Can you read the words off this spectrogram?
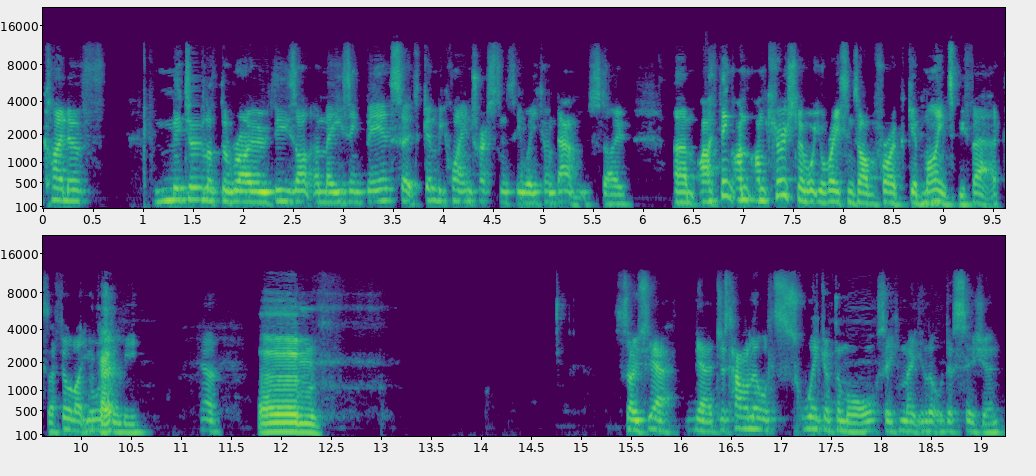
kind of middle of the road. These aren't amazing beers, so it's going to be quite interesting to see where you come down. So, um, I think I'm. I'm curious to know what your ratings are before I give mine. To be fair, because I feel like yours Okay. going to be. Yeah. Um, So yeah, yeah. Just have a little swig of them all, so you can make your little decision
